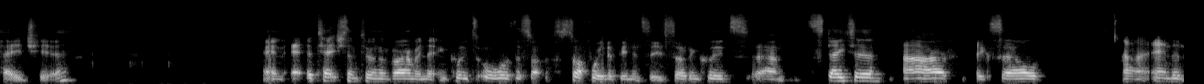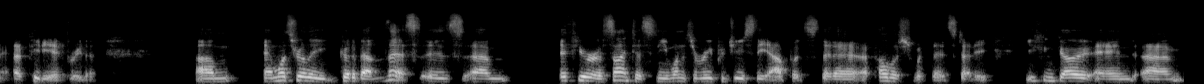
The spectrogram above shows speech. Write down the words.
page here and attach them to an environment that includes all of the so software dependencies. So it includes um, Stata, R, Excel, uh, and an, a PDF reader. Um, and what's really good about this is um, if you're a scientist and you wanted to reproduce the outputs that are, published with that study, you can go and um,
